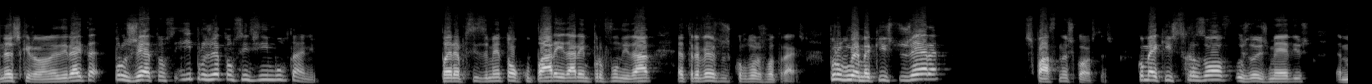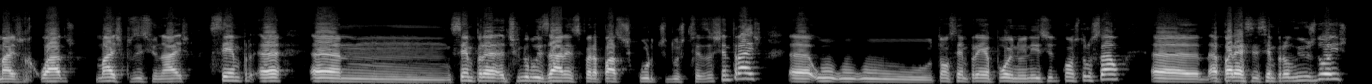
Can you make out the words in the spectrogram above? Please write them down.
na esquerda ou na direita, projetam-se, e projetam-se em simultâneo para precisamente ocupar e darem profundidade através dos corredores laterais. Problema que isto gera, espaço nas costas. Como é que isto se resolve? Os dois médios mais recuados, mais posicionais, sempre a, um, sempre a disponibilizarem-se para passos curtos dos defesas centrais, uh, o, o, o, estão sempre em apoio no início de construção, uh, aparecem sempre ali os dois,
